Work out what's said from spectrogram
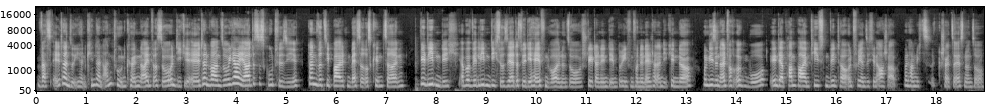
was Eltern so ihren Kindern antun können, einfach so. Und die Eltern waren so, ja, ja, das ist gut für sie. Dann wird sie bald ein besseres Kind sein. Wir lieben dich, aber wir lieben dich so sehr, dass wir dir helfen wollen und so steht dann in den Briefen von den Eltern an die Kinder. Und die sind einfach irgendwo in der Pampa im tiefsten Winter und frieren sich den Arsch ab und haben nichts gescheit zu essen und so.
